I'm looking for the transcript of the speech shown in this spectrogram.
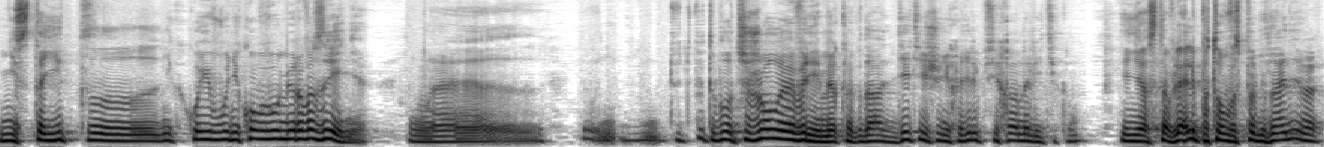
не стоит э, никакого его, никакого его мировоззрения. Э, это было тяжелое время, когда дети еще не ходили к психоаналитикам. и не оставляли потом воспоминания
